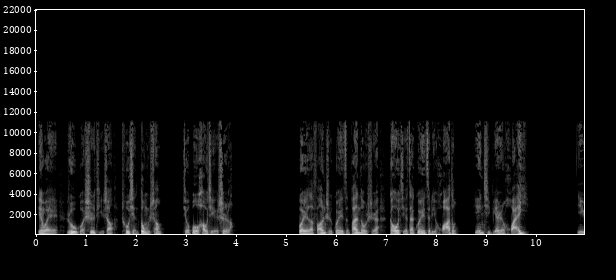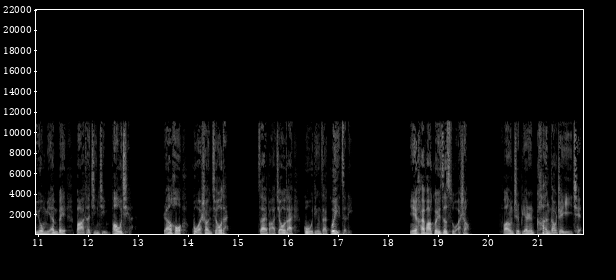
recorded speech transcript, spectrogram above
因为如果尸体上出现冻伤，就不好解释了。为了防止柜子搬动时高杰在柜子里滑动，引起别人怀疑，你用棉被把它紧紧包起来，然后裹上胶带，再把胶带固定在柜子里。你还把柜子锁上，防止别人看到这一切。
